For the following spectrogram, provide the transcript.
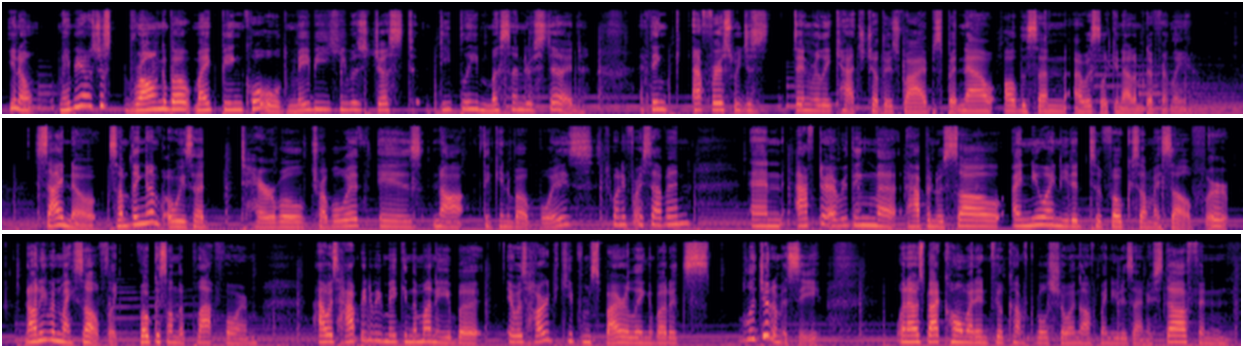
You know, maybe I was just wrong about Mike being cold. Maybe he was just deeply misunderstood. I think at first we just didn't really catch each other's vibes, but now all of a sudden I was looking at him differently. Side note, something I've always had terrible trouble with is not thinking about boys 24 7. And after everything that happened with Saul, I knew I needed to focus on myself, or not even myself, like focus on the platform. I was happy to be making the money, but it was hard to keep from spiraling about its legitimacy. When I was back home, I didn't feel comfortable showing off my new designer stuff, and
